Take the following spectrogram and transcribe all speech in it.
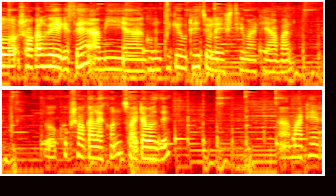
তো সকাল হয়ে গেছে, আমি ঘুম থেকে উঠেই চলে এসেছি মাঠে আবার। তো খুব সকাল এখন, ছয়টা বাজে। মাঠের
